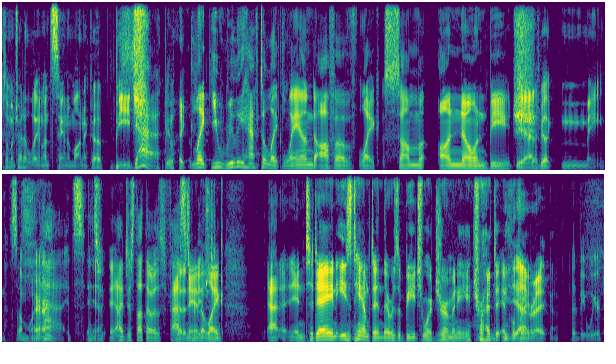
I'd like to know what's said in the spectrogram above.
Someone tried to land on Santa Monica Beach. Yeah. Be like, Like you really have to like land off of like some unknown beach. yeah, it'd be like Maine somewhere. Yeah, it's it's. I just thought that was fascinating. pretty That, like, at in today in East Hampton, there was a beach where Germany tried to infiltrate. yeah, right. America. That'd be weird.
